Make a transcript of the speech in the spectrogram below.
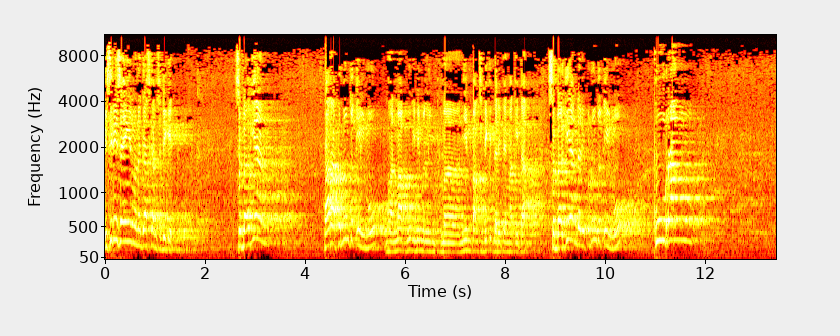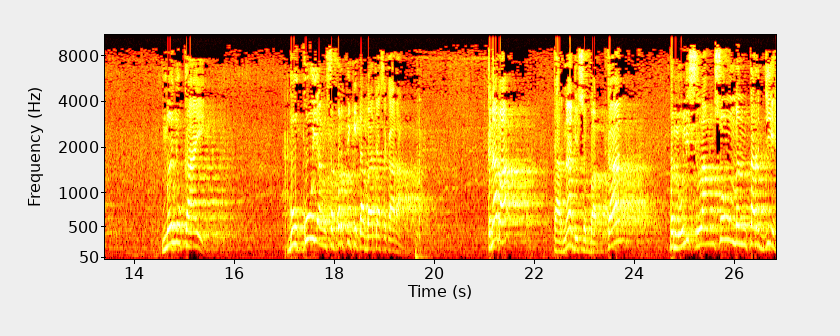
di sini saya ingin menegaskan sedikit. Sebagian para penuntut ilmu, mohon maaf Bu, ini menyimpang sedikit dari tema kita. Sebagian dari penuntut ilmu kurang menyukai buku yang seperti kita baca sekarang. Kenapa? Karena disebabkan penulis langsung mentarjih,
